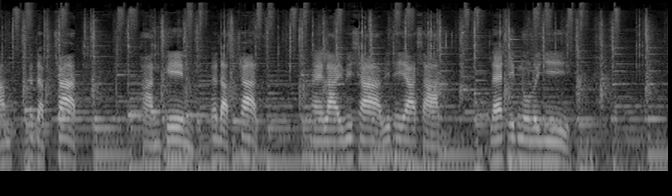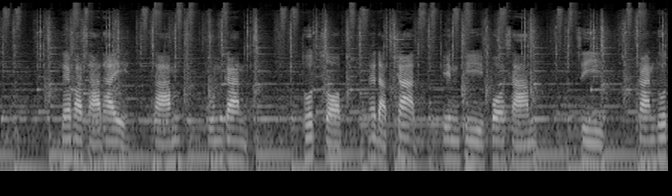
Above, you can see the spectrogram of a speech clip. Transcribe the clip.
.3 ระดับชาติ ผ่านเกณฑ์ระดับชาติ ในรายวิชาวิทยาศาสตร์ และเทคโนโลยี และภาษาไทย 3. ผลการทดสอบระดับ ชาติ NT ป .3 4. การทด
